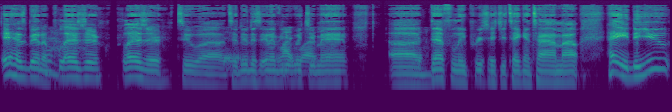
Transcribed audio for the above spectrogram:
it has been a pleasure, pleasure to uh to do this interview with you, man. Uh, definitely appreciate you taking time out. Hey, do you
